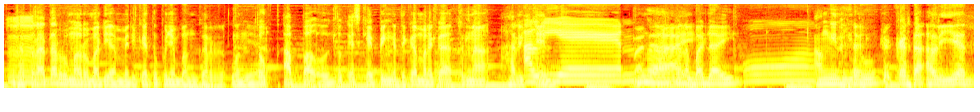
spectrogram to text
Rata-rata rumah-rumah di Amerika itu punya bunker untuk apa? Untuk escaping ketika mereka kena hurricane. alien. Enggak, kena badai. oh Angin gitu. Karena alien.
